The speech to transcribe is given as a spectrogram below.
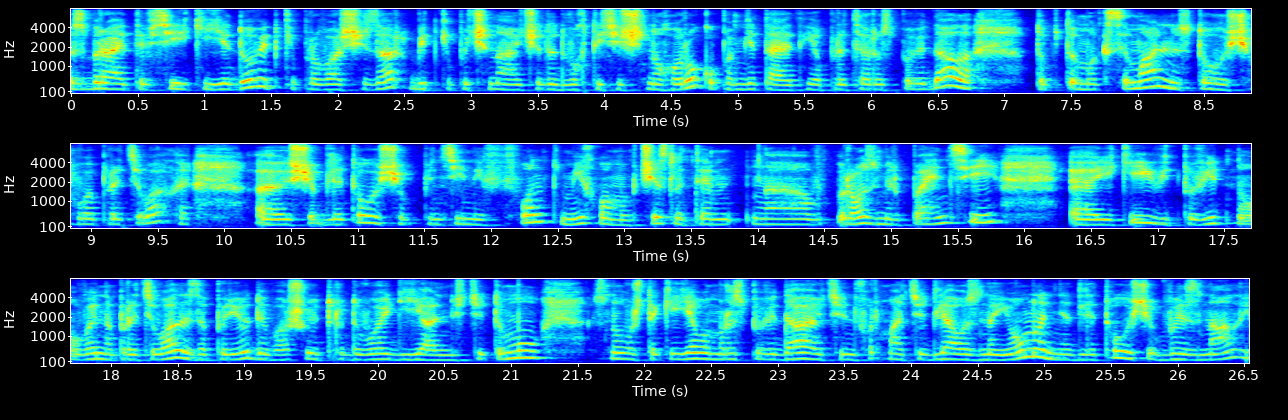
ви збираєте всі, які є довідки про ваші заробітки, починаючи до 2000 року. Пам'ятаєте, я про це розповідала. Тобто максимально з того, що ви працювали, е, щоб для того, щоб пенсійний фонд міг вам обчислити е, розмір пенсії пенсії, е, які відповідно ви напрацювали за періоди вашої трудової діяльності. Тому, знову ж таки, я вам розповідаю цю інформацію для ознайомлення, для того, щоб ви знали,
